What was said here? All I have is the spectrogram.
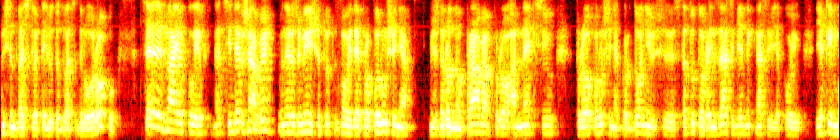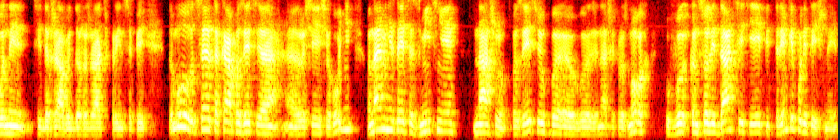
точно 24 лютого 22 року, це має вплив на ці держави. Вони розуміють, що тут мова йде про порушення міжнародного права, про анексію, про порушення кордонів е, статуту Організації Об'єднаних Націй, якою яким вони ці держави дорожать, в принципі. Тому це така позиція е, Росії сьогодні. Вона мені здається зміцнює нашу позицію в, в наших розмовах в консолідації цієї підтримки політичної,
